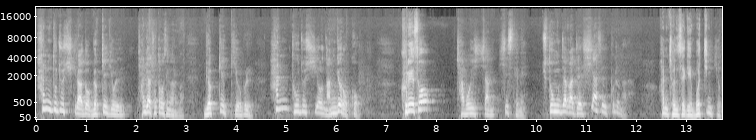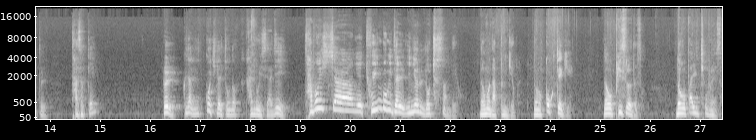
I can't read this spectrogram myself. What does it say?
한두 주씩이라도 몇 개 기업을 자기가 좋다고 생각하는 거야. 몇개 기업을 한두 주씩이라도 남겨놓고 그래서 자본시장 시스템에 주동자가 될 씨앗을 뿌려놔라. 한 전 세계 멋진 기업들 다섯 개, 를 그냥 잊고 지낼 정도 가지고 있어야지 자본시장의 주인공이 될 인연을 놓쳐서는 안 돼요. 너무 나쁜 기업을, 너무 꼭대기, 너무 빚을 얻어서, 너무 빨리 처분해서.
